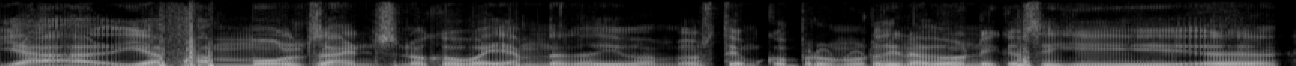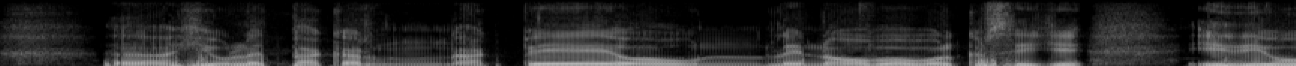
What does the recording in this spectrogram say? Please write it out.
ja, ja fa molts anys no, que ho veiem, de dir, hòstia, em compro un ordinador, ni que sigui eh, eh, Hewlett Packard, un HP o un Lenovo o el que sigui, i diu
